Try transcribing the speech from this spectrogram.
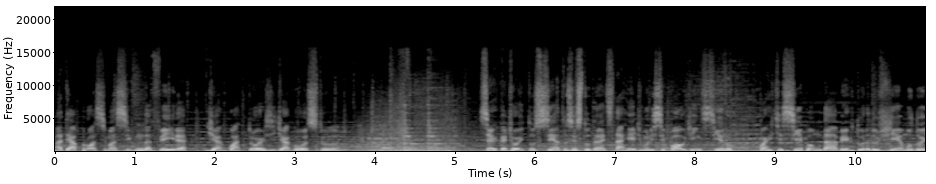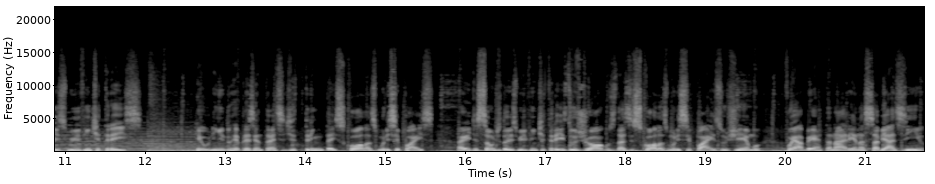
até a próxima segunda-feira, dia 14 de agosto. Cerca de 800 estudantes da rede municipal de ensino participam da abertura do GEMO 2023. Reunindo representantes de 30 escolas municipais, a edição de 2023 dos Jogos das Escolas Municipais, o GEMO, foi aberta na Arena Sabiazinho.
